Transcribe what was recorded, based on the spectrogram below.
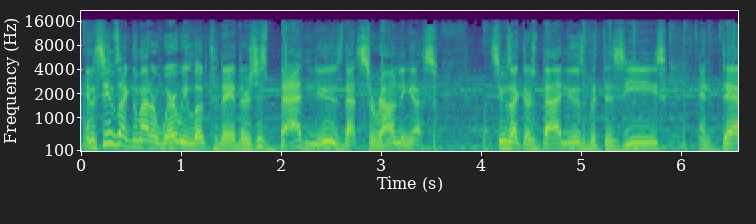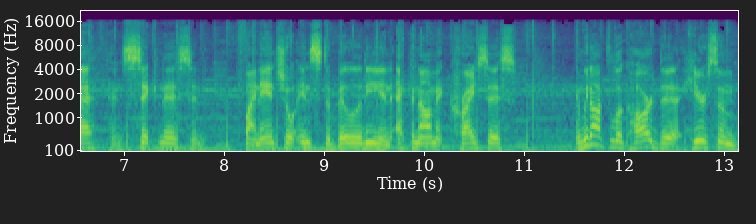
And it seems like no matter where we look today, there's just bad news that's surrounding us. It seems like there's bad news with disease and death and sickness and financial instability and economic crisis. And we don't have to look hard to hear some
